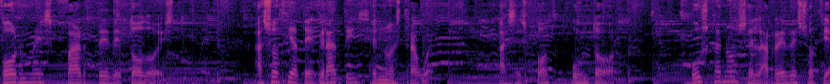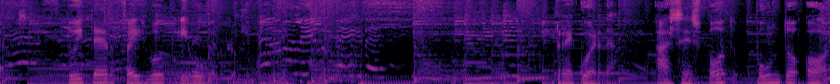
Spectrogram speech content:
formes parte de todo esto. Asociate gratis en nuestra web, asespod.org. Búscanos en las redes sociales, Twitter, Facebook y Google Recuerda, asespod.org.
